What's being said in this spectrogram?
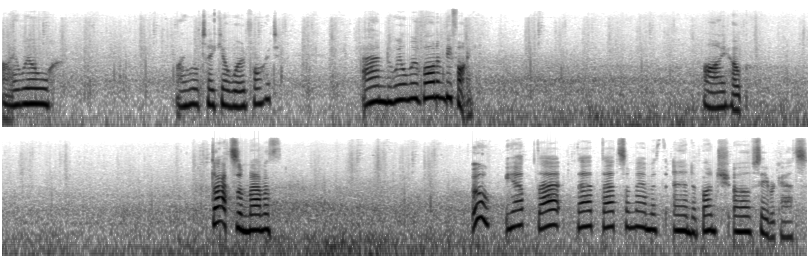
I will... I will take your word for it. And we'll move on and be fine. I hope. That's a mammoth! Oh, yep, that, that, that's a mammoth and a bunch of saber cats.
